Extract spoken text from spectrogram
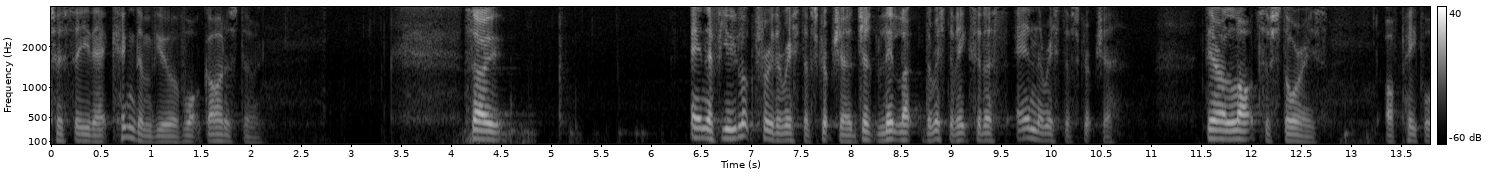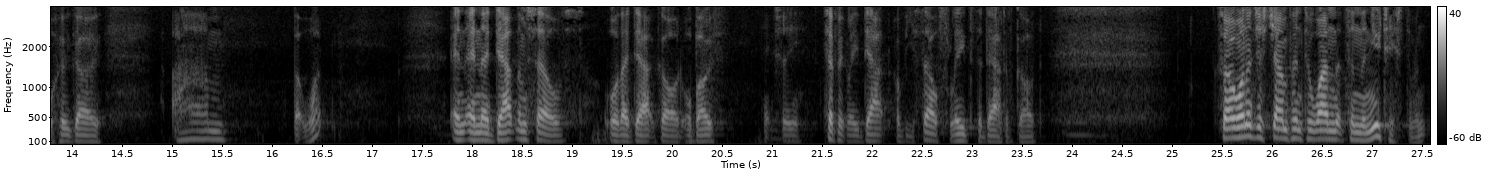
to see that kingdom view of what God is doing. So and if you look through the rest of Scripture, just look the rest of Exodus and the rest of Scripture, there are lots of stories of people who go, um, but what? And, and they doubt themselves or they doubt God or both. Actually, typically, doubt of yourself leads to doubt of God. So I want to just jump into one that's in the New Testament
